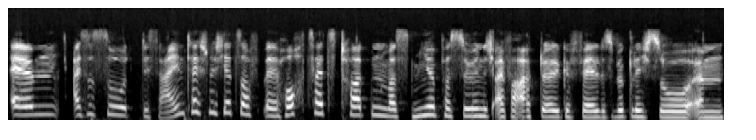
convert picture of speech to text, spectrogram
Ähm, also so designtechnisch jetzt auf äh, Hochzeitstorten, was mir persönlich einfach aktuell gefällt, ist wirklich so ähm,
